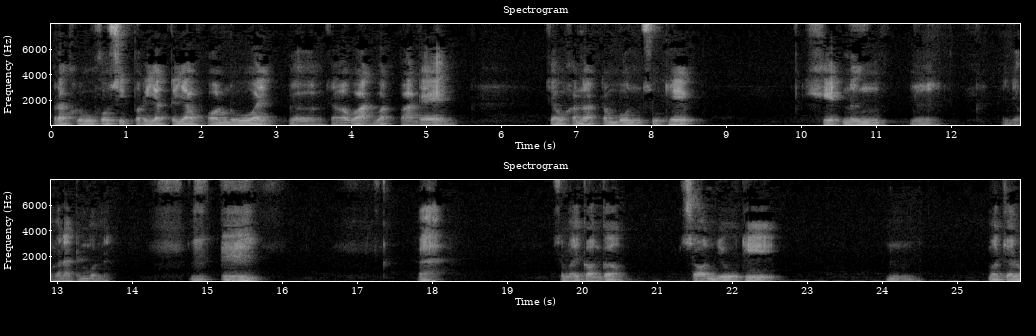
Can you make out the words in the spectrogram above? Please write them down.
พระครูโคสิตปริยัตยาพรด้วยเออจ้าวาสวัดป่าแดง เจ้าคณะตำบลสุเทพ เขตหนึ่งเจ้าคณะตำบลนะสมัยก่อนก็ สอนอยู่ที่มจร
